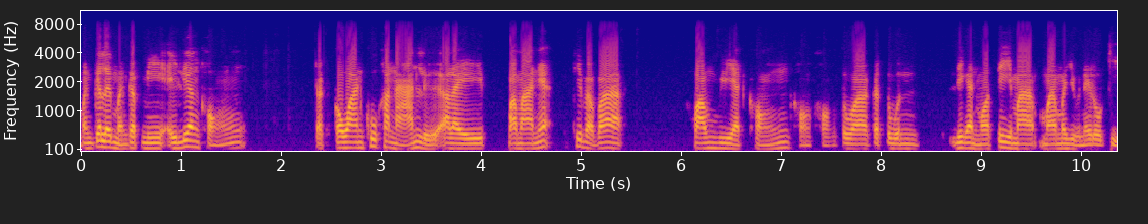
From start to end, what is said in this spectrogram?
มันก็เลยเหมือนกับมีไอเรื่องของจักรวาลคู่ขนานหรืออะไรประมาณเนี้ยที่แบบว่าความ weird ของของของตัวการ์ตูน Rick and Morty มามามาอยู่ในโลกิ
